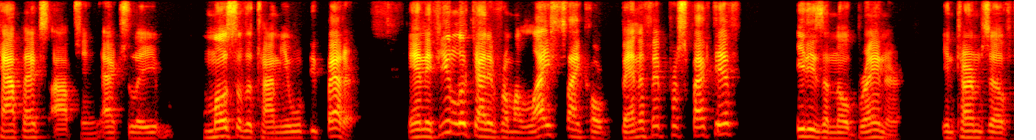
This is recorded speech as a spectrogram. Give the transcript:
capex option, actually most of the time you will be better. And if you look at it from a life cycle benefit perspective, it is a no brainer in terms of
